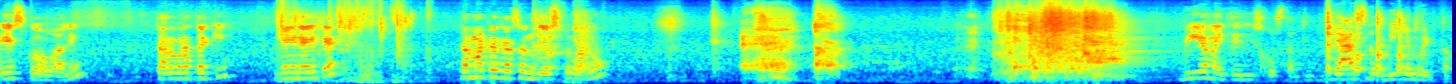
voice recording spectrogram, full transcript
వేసుకోవాలి. తర్వాతకి నేనైతే టమాటా రసం చేస్తున్నాను బియ్యం అయితే తీసుకొస్తాను గ్యాస్లో బియ్యం పెడతాం.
